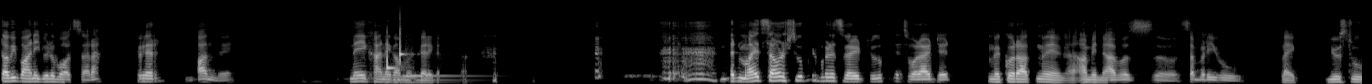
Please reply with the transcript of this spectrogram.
तभी पानी पी लो बहुत सारा फिर बाद में नहीं खाने का मन करेगा। That might sound stupid but it's very true. That's what I did. मेरे को रात में I mean I was uh, somebody who like used to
